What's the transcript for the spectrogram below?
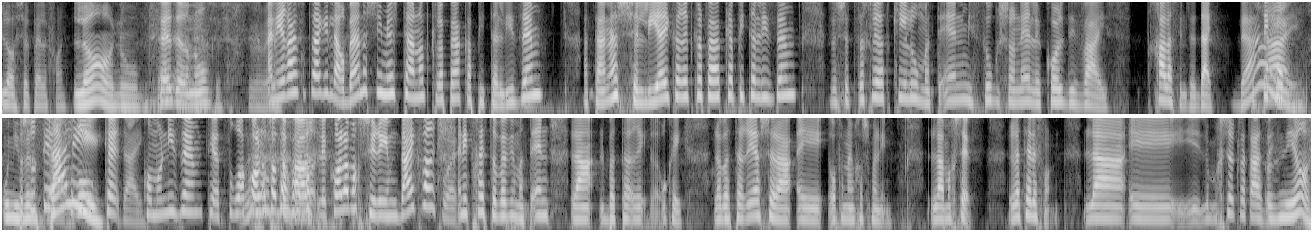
לא, של פלאפון. לא, נו, בסדר, נו. אני רק רוצה להגיד, להרבה אנשים יש טענות כלפי הקפיטליזם. הטענה שלי העיקרית כלפי הקפיטליזם, זה שצריך להיות כאילו מטען מסוג שונה לכל device. חלאס עם זה, די. די, תפסיקו. פשוט אוניברסלי. תייצרו, כן, די. קומוניזם, תייצרו הכל אותו דבר, לכל המכשירים, די כבר, אני צריכה להסתובב עם מטען לבטריה, אוקיי, לבטריה של האופניים חשמליים, למחשב, לטלפון, אה, למכשיר הקלטה הזה, אוזניות.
